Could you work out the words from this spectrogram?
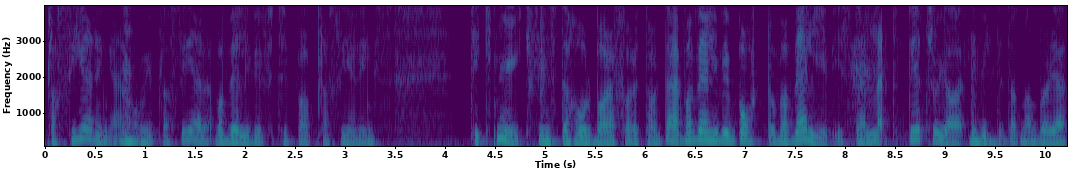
placeringar Mm. om vi placerar? Vad väljer vi för typ av placeringsteknik? Finns det hållbara företag där? Vad väljer vi bort och vad väljer vi istället? Det tror jag är Mm. viktigt att man börjar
